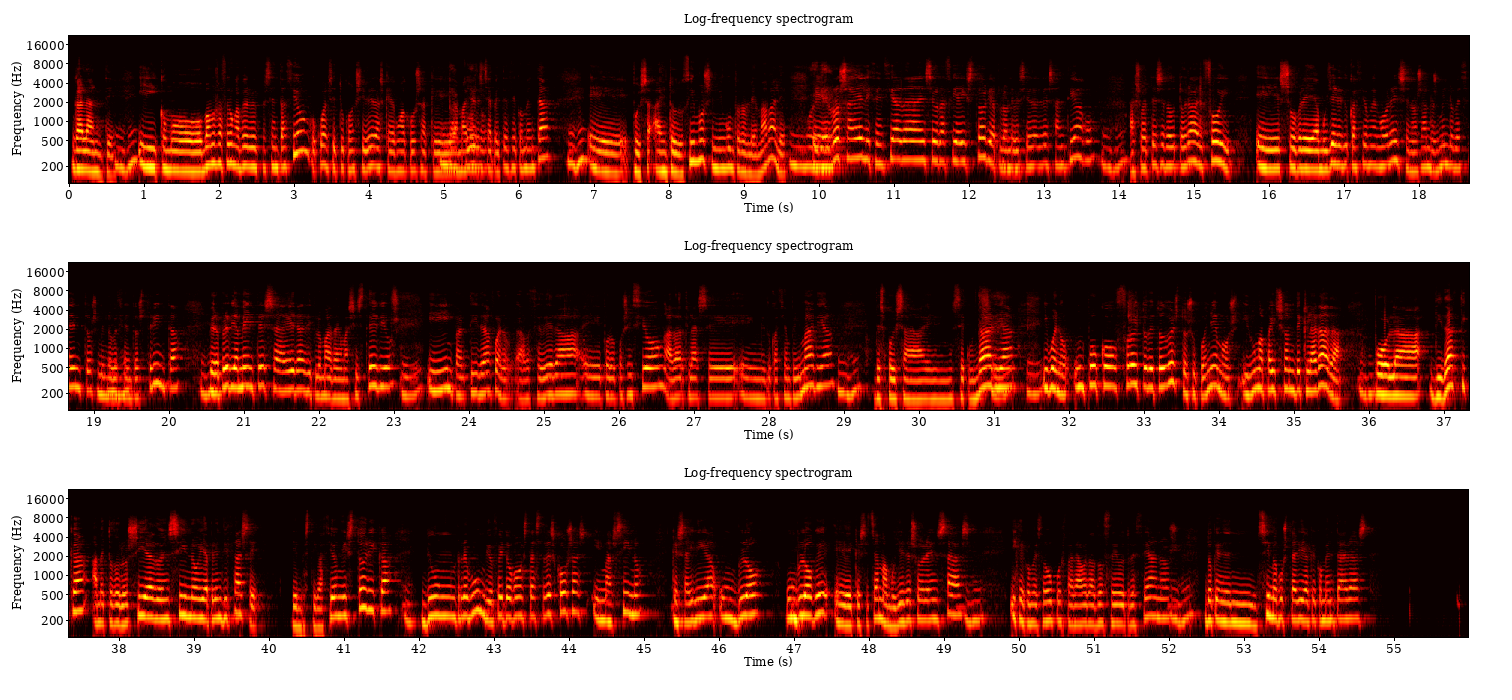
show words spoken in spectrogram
Galante. Uh -huh. E como vamos a facer unha breve presentación, co cual se tú consideras que é unha cousa que a maiores te apetece comentar, uh -huh. eh, pois a introducimos sin ningún problema, vale? Eh, Rosa é licenciada en Xeografía e Historia pola uh -huh. Universidade de Santiago. Uh -huh. A súa tese doutoral foi eh, sobre a muller e educación en Ourense nos anos 1900, 1930, uh -huh. pero previamente xa era diplomada en Magisterio sí. e impartida, bueno, accedera eh, por oposición a dar clase en educación primaria, uh -huh. despois a en secundaria. Sí, sí. E, bueno, un pouco froito de todo isto, supoñemos, e dunha paixón declarada uh -huh. pola didáctica, a metodoloxía do ensino e aprendizaxe e investigación histórica, uh -huh. dun rebumbio feito con estas tres cousas, imagino que sairía un blog, un blogue eh, que se chama Mulleres Orensás, uh -huh e que comezou pois para agora 12 ou 13 anos, uh -huh. do que mm, si me gustaría que comentaras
